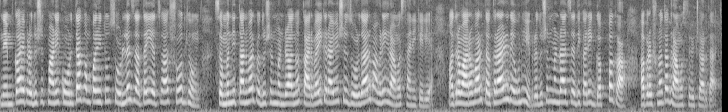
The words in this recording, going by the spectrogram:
नेमकं हे प्रदूषित पाणी कोणत्या कंपनीतून सोडलं जातं आहे याचा शोध शोध घेऊन संबंधितांवर प्रदूषण मंडळानं कारवाई करावी अशी जोरदार मागणी ग्रामस्थांनी केली आहे मात्र वारंवार तक्रारी देऊनही प्रदूषण मंडळाचे अधिकारी गप्प का हा प्रश्न आता ग्रामस्थ विचारतात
